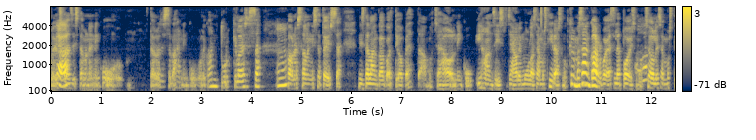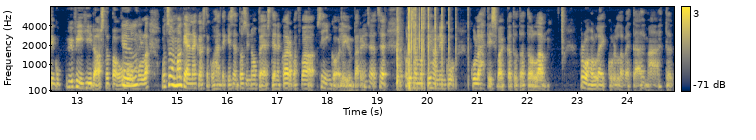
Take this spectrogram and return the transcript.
Oli jostain siis tämmönen niinku, tällaisessa vähän niin kuin, olikohan nyt turkkilaisessa Mm. kaunesalongissa töissä, niin sitä lankaa koitti opettaa, mutta sehän oli niinku ihan siis, sehän oli mulla semmoista hidasta, mutta kyllä mä sain karvoja sillä pois, mutta se oli semmoista niinku hyvin hidasta touhua mulla. Mutta se on makeen näköistä, kun hän teki sen tosi nopeasti ja ne karvat vaan sinkoili ympäriinsä, että se oli semmoista ihan niinku, kun lähtisi vaikka tota tuolla ruohonleikkurilla vetämään, että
